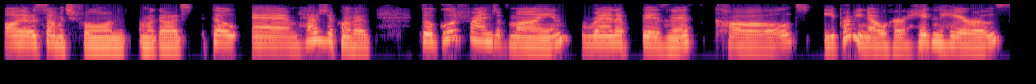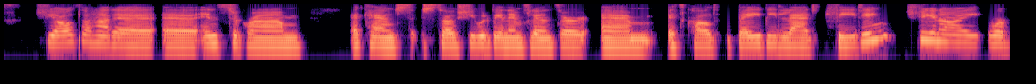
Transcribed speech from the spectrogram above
Oh that was so much fun. Oh my god. So um how did it come about? So a good friend of mine ran a business called you probably know her hidden heroes. She also had a, a instagram account. So she would be an influencer um it's called baby led feeding. She and i were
